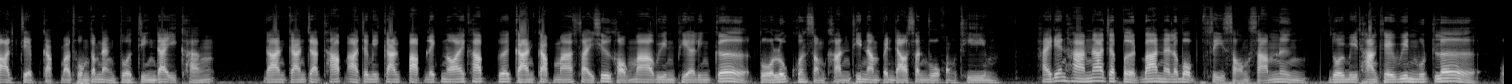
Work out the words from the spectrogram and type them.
บาดเจ็บกลับมาทวงตำแหน่งตัวจริงได้อีกครั้ง ด้านการจัดทัพอาจจะมีการปรับเล็กน้อยครับด้วยการกลับมาใส่ชื่อของมาวินเพียริงเกอร์ตัวลุกคนสำคัญที่นำเป็นดาวซันโวของทีม ไฮเดนฮามน่าจะเปิดบ้านในระบบ 4-2-3-1 โดยมีทางเควินมุตเลอร์ โอ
